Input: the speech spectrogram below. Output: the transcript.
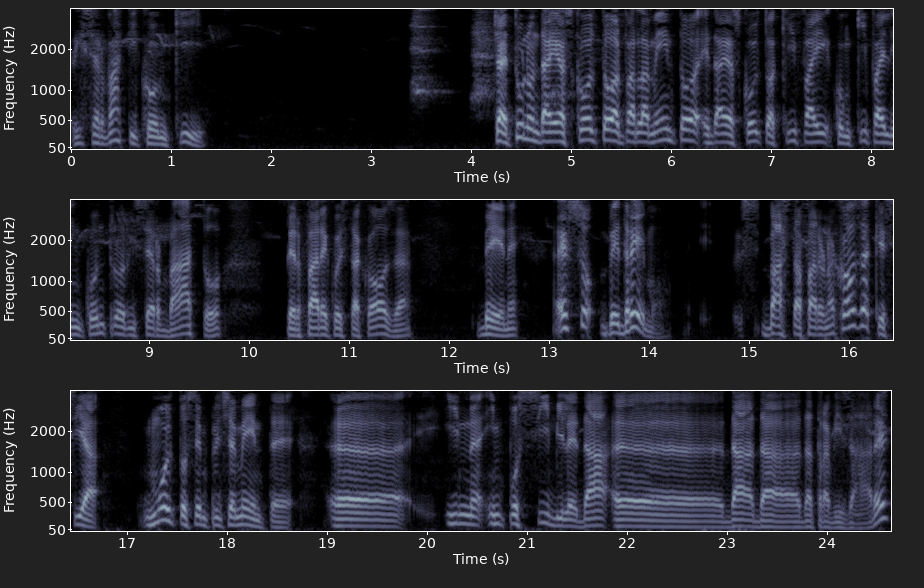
Riservati con chi? Cioè tu non dai ascolto al Parlamento e dai ascolto a chi fai, con chi fai l'incontro riservato per fare questa cosa? Bene, adesso vedremo. Basta fare una cosa che sia molto semplicemente eh, in, impossibile da, eh, da, da, da travisare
